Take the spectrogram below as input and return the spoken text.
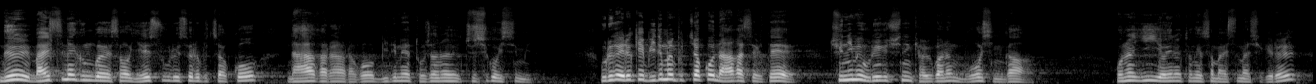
늘 말씀의 근거에서 예수 그리스도를 붙잡고 나아가라라고 믿음의 도전을 주시고 있습니다. 우리가 이렇게 믿음을 붙잡고 나아갔을 때 주님이 우리에게 주시는 결과는 무엇인가? 오늘 이 여인을 통해서 말씀하시기를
